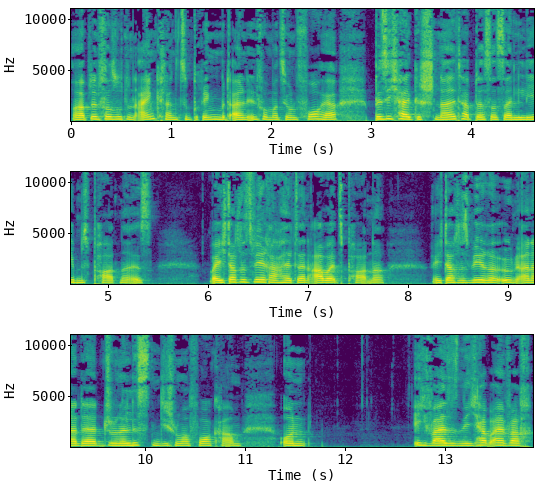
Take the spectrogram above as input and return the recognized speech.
und habe den versucht in Einklang zu bringen mit allen Informationen vorher, bis ich halt geschnallt habe, dass das sein Lebenspartner ist. Weil ich dachte, es wäre halt sein Arbeitspartner. Ich dachte, es wäre irgendeiner der Journalisten, die schon mal vorkamen. Und ich weiß es nicht, ich habe einfach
